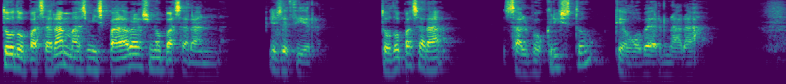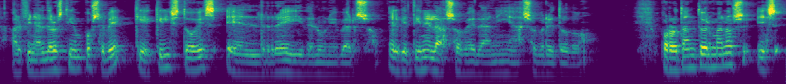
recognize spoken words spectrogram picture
Todo pasará, mas mis palabras no pasarán. Es decir, todo pasará, salvo Cristo que gobernará. Al final de los tiempos se ve que Cristo es el Rey del universo, el que tiene la soberanía sobre todo. Por lo tanto, hermanos, es,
